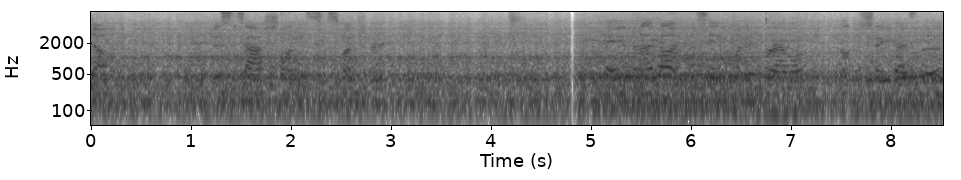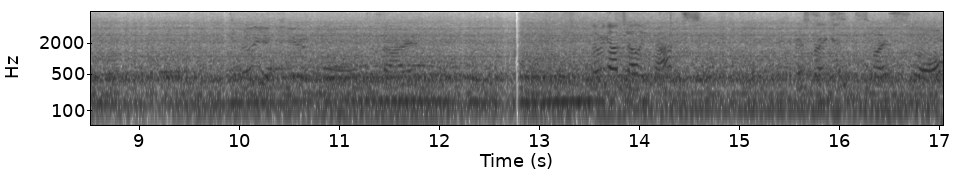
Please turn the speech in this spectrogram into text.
Yeah. This is Ashlyn's sweatshirt. Okay, and then I got the same one in brown. I'll just show you guys the really a cute little design. Then we got Jellycats. Here's Reagan's. Nice little.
